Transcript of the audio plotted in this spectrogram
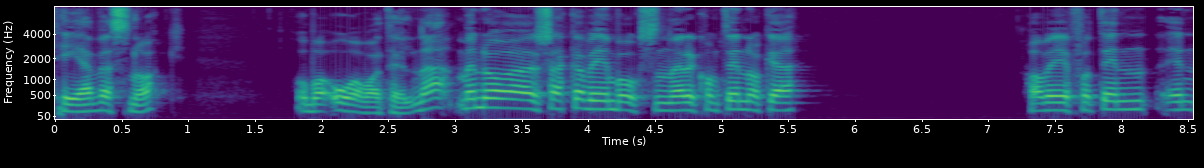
TV-snakk og bare over til Nei, men da sjekker vi innboksen. Er det kommet inn noe? Har vi fått inn, inn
